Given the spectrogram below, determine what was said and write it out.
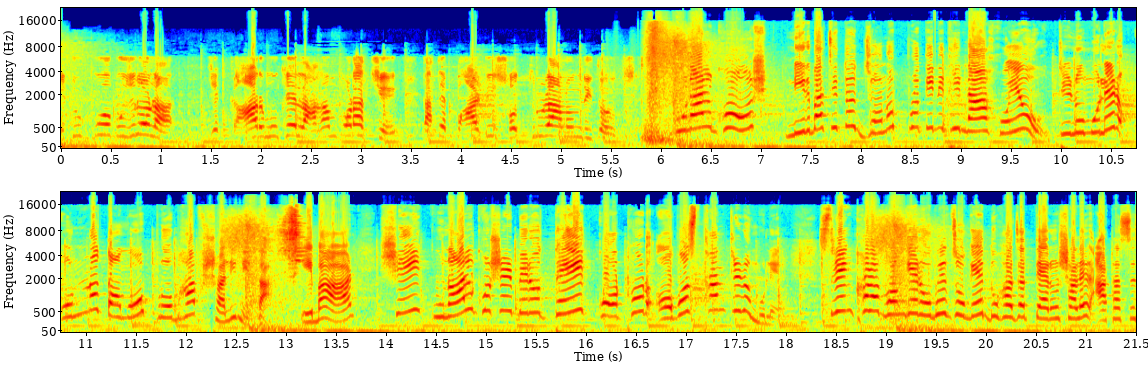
এটুকুও বুঝলো না যে কার মুখে লাগাম পড়াচ্ছে, তাতে পার্টির শত্রুরা আনন্দিত হচ্ছে। কুণাল ঘোষ নির্বাচিত জনপ্রতিনিধি না হয়েও তৃণমূলের অন্যতম প্রভাবশালী নেতা। এবার সেই কুণাল ঘোষের বিরুদ্ধে কঠোর অবস্থান তৃণমূলের। শৃঙ্খলা ভঙ্গের অভিযোগে দু হাজার তেরো সালের আঠাশে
